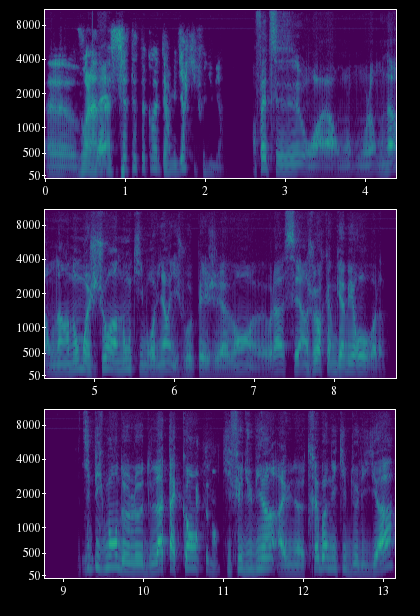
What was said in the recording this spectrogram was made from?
voilà, cet attaquant intermédiaire qui ferait du bien. En fait, on, on, a, on, a, un nom, moi j'ai toujours un nom qui me revient, il joue au PSG avant, euh, voilà, c'est un joueur comme Gamero. Voilà. C'est typiquement de, l'attaquant qui fait du bien à une très bonne équipe de Liga,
